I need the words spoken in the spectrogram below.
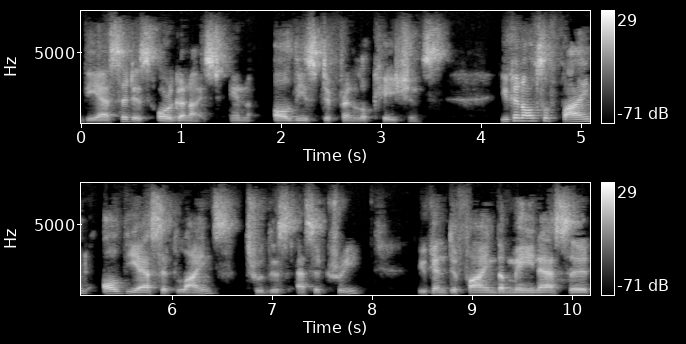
the asset is organized in all these different locations. You can also find all the asset lines through this asset tree. You can define the main asset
